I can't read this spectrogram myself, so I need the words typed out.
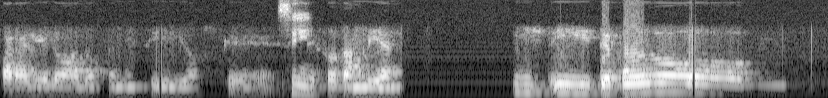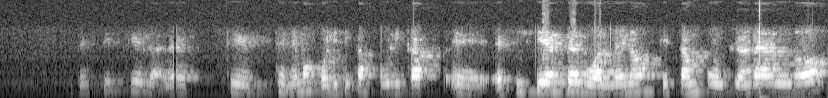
paralelo a los femicidios, que eso también. Y, te puedo decir que, que tenemos políticas públicas eh, eficientes o al menos que están funcionando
